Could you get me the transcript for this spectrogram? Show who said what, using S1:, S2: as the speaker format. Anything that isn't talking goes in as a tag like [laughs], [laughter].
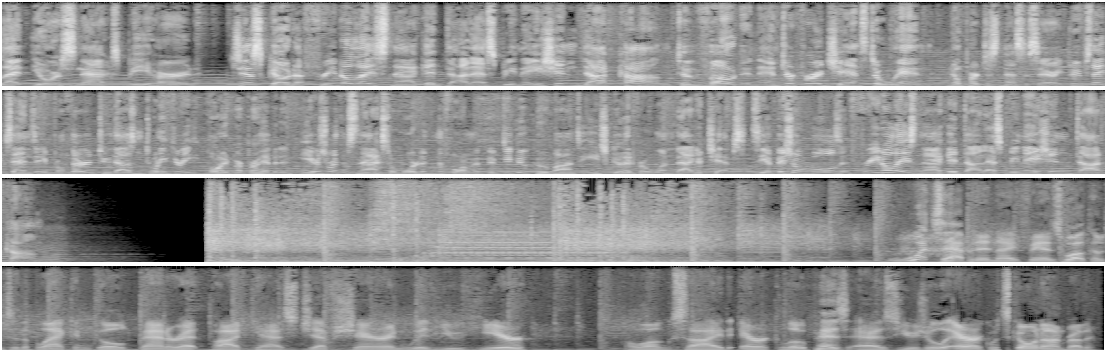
S1: Let your snacks be heard. Just go to fritolaysnacket.sbnation.com to vote and enter for a chance to win. No purchase necessary. Sweepstakes ends April 3rd, 2023. Void where prohibited. Year's worth of snacks awarded in the form of 52 coupons, each good for one bag of chips. See official rules at fritolaysnacket.sbnation.com.
S2: What's happening, tonight, fans? Welcome to the Black and Gold Banneret podcast. Jeff Sharon with you here alongside Eric Lopez as usual. Eric, what's going on, brother?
